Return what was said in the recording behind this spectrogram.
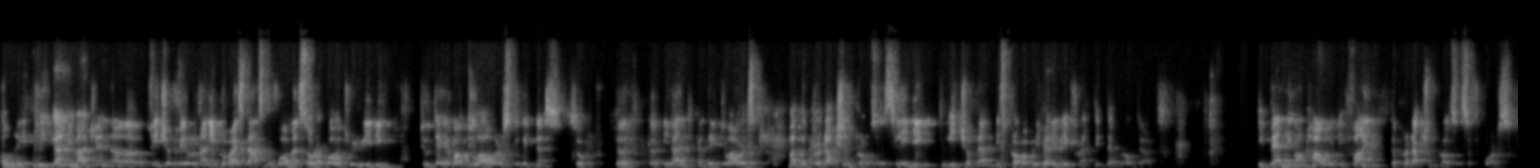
only we can imagine a feature film, an improvised dance performance, or a poetry reading to take about two hours to witness. So the, event can take two hours, but the production process leading to each of them is probably very different in temporal terms, depending on how we define the production process, of course.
